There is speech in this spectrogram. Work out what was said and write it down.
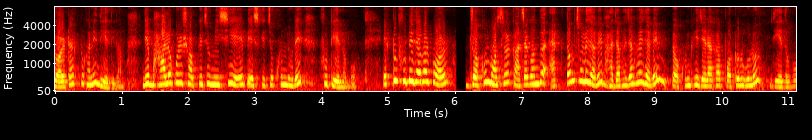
জলটা একটুখানি দিয়ে দিলাম। দিয়ে ভালো করে সব কিছু মিশিয়ে বেশ কিছুক্ষণ ধরে ফুটিয়ে নেব। একটু ফুটে যাওয়ার পর যখন মশলার কাঁচা গন্ধ একদম চলে যাবে, ভাজা ভাজা হয়ে যাবে, তখন ভেজে রাখা পটলগুলো দিয়ে দেবো।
